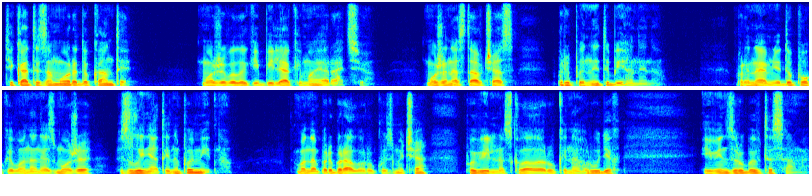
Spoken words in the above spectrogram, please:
Тікати за море до канти? Може, великий біляк і має рацію? Може, настав час припинити біганину? Принаймні, допоки вона не зможе злиняти непомітно. Вона прибрала руку з меча, повільно склала руки на грудях, і він зробив те саме.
